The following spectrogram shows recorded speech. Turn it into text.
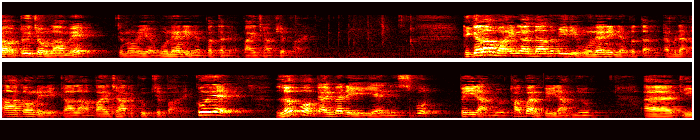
တော့တွေ့ကြုံလာမယ်ကျွန်တော်တို့ရဲ့ဝန်ထမ်းတွေနဲ့ပတ်သက်တဲ့အပိုင်းခြားဖြစ်ပါတယ်ဒီကလာမှာအင်္ဂါသားသမီးတွေဝန်ထမ်းတွေနဲ့ပတ်သက်ပြီးအမှန်အားကောင်းနေတဲ့ကာလာအပိုင်းခြားတစ်ခုဖြစ်ပါတယ်ကိုယ့်ရဲ့လောက်ပေါ်ကင်ဘက်တွေရဲ့နေ sport ပေးတာမျိုးထောက်ပံ့ပေးတာမျိုးအဲဒီ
